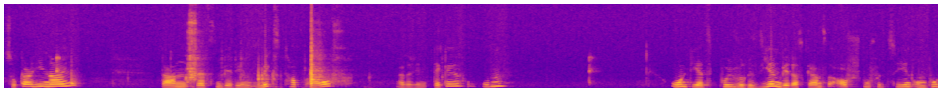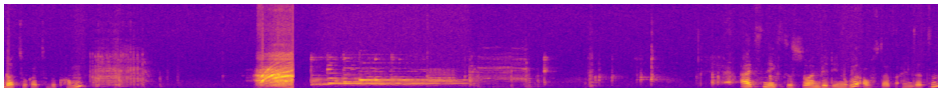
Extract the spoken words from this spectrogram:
Zucker hinein. Dann setzen wir den Mixtopf auf, also den Deckel oben. Und jetzt pulverisieren wir das Ganze auf Stufe 10, um Puderzucker zu bekommen. Als nächstes sollen wir den Rühraufsatz einsetzen.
